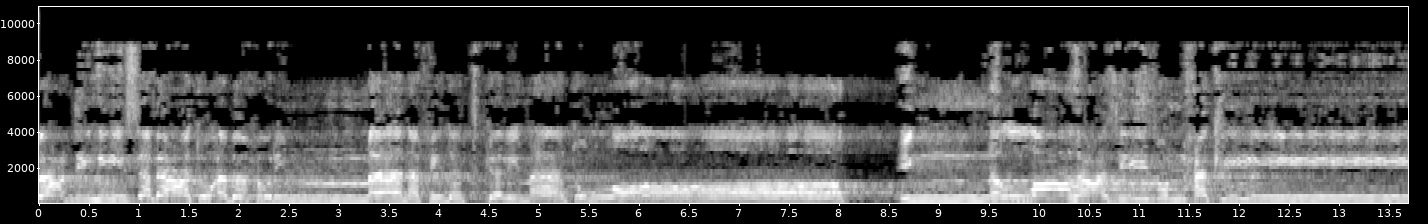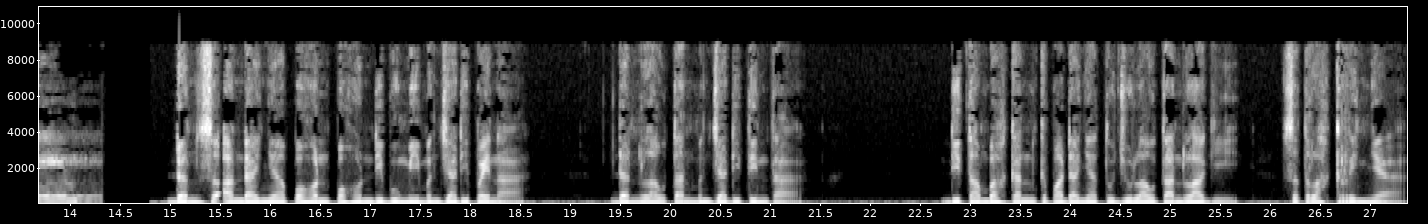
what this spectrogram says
ba'dihi sab'atu abhurin ma nafidat kalimatullah Dan seandainya pohon-pohon di bumi menjadi pena, dan lautan menjadi tinta, ditambahkan kepadanya tujuh lautan lagi setelah keringnya,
